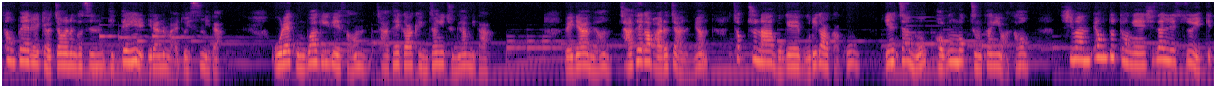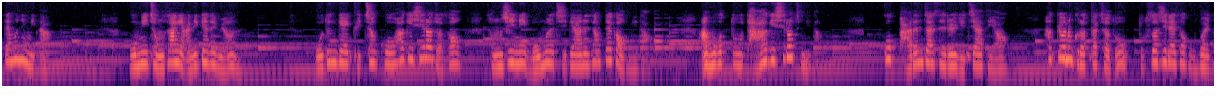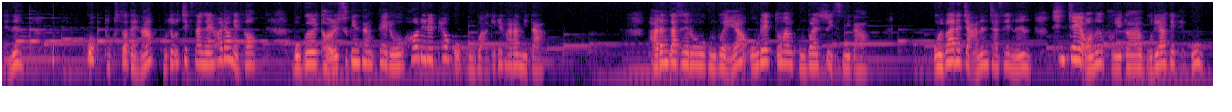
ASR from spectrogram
성패를 결정하는 것은 디테일이라는 말도 있습니다. 오래 공부하기 위해선 자세가 굉장히 중요합니다. 왜냐하면 자세가 바르지 않으면 척추나 목에 무리가 가고 일자목, 거북목 증상이 와서 심한 평두통에 시달릴 수 있기 때문입니다. 몸이 정상이 아니게 되면 모든 게 귀찮고 하기 싫어져서 정신이 몸을 지배하는 상태가 옵니다. 아무것도 다 하기 싫어집니다. 꼭 바른 자세를 유지하세요. 학교는 그렇다 쳐도 독서실에서 공부할 때는 꼭, 꼭 독서대나 보조 책상을 활용해서 목을 덜 숙인 상태로 허리를 펴고 공부하기를 바랍니다. 바른 자세로 공부해야 오랫동안 공부할 수 있습니다. 올바르지 않은 자세는 신체의 어느 부위가 무리하게 되고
